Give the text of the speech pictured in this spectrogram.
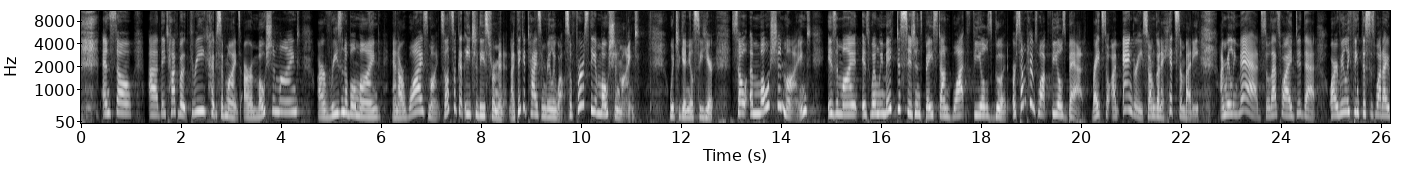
and so uh, they talk about three types of minds our emotion mind, our reasonable mind, and our wise mind. So let's look at each of these for a minute. And I think it ties in really well. So, first, the emotion mind. Which again you'll see here. So emotion mind is a mind is when we make decisions based on what feels good or sometimes what feels bad, right? So I'm angry, so I'm going to hit somebody. I'm really mad, so that's why I did that. Or I really think this is what I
